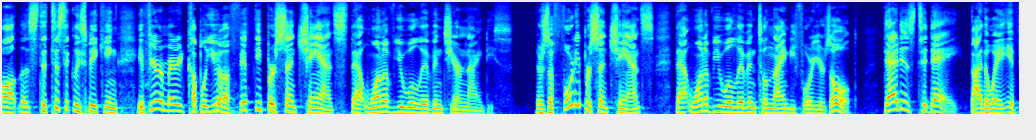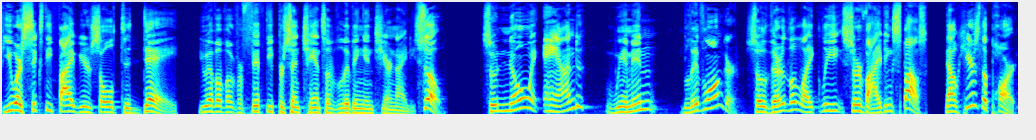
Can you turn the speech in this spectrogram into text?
Uh, statistically speaking, if you're a married couple, you have a 50% chance that one of you will live into your 90s. There's a 40% chance that one of you will live until 94 years old. That is today. By the way, if you are 65 years old today, you have over 50% chance of living into your 90s. So, so no, and women live longer. So they're the likely surviving spouse. Now, here's the part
